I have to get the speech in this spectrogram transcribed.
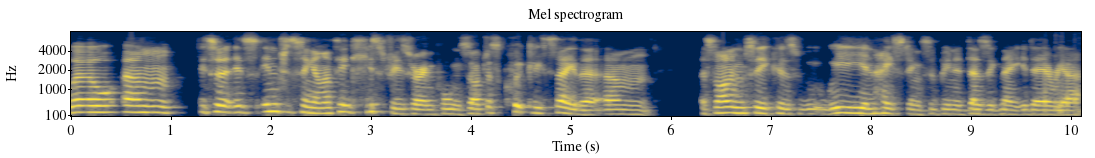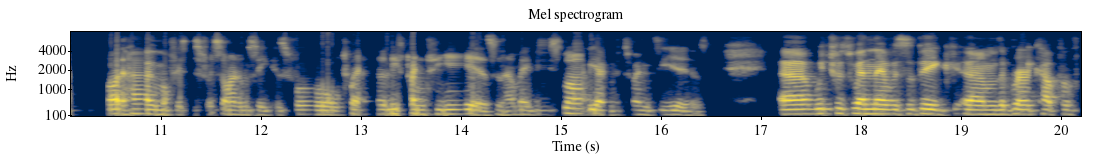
Well, um, it's a, it's interesting, and I think history is very important. So I'll just quickly say that um, asylum seekers, we in Hastings have been a designated area by the Home Office for asylum seekers for at least 20 years now, maybe slightly over 20 years, uh, which was when there was the big um, the breakup of,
